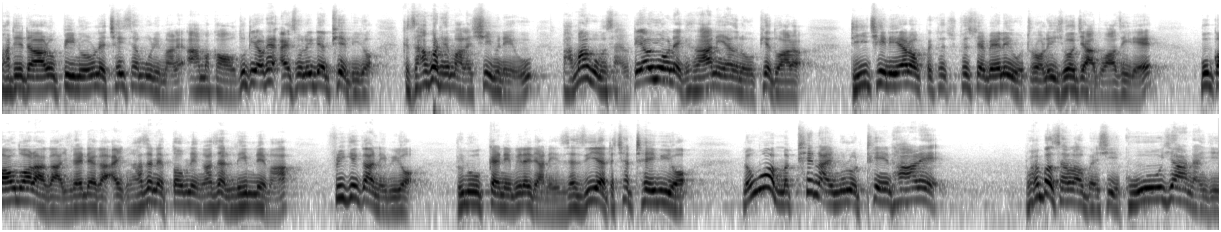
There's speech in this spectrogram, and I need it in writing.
မာတီတာတို့ပီနိုတို့နဲ့ချိတ်ဆက်မှုတွေမှာလည်းအားမကောင်းဘူးသူတယောက်တည်း isolated ဖြစ်ပြီးတော့ကစားကွက်ထဲမှာလည်းရှိမနေဘူးဘာမှကိုမဆိုင်ဘူးတယောက်ရောနဲ့ကစားနေရသလိုဖြစ်သွားတော့ ဒီအချိန်တွေကတော့ Crystal Palace ကိုတော်တော်လေးရော့ကျသွားစေတယ်ပိုကောင်းသွားတာက United ကအဲ့53မိနစ်54မိနစ်မှာ free kick ကနေပြီးတော့ Bruno ကန်နေပေးလိုက်တာနေဇက်ဇီးကတစ်ချက်ထိပြီးတော့လုံးဝမဖြစ်နိုင်ဘူးလို့ထင်ထားတဲ့1%လောက်ပဲရှိဂိုးရနိုင်ခြေ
